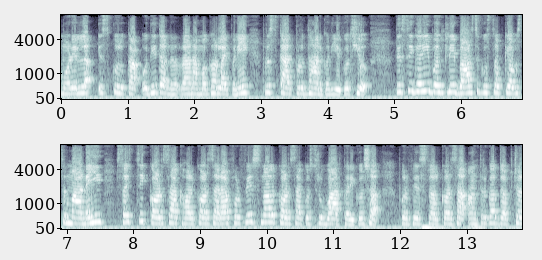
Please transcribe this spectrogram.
मोडेल स्कूलका उदित राणा मगरलाई पनि पुरस्कार प्रदान गरिएको थियो। त्यसै गरी बैंकले वार्षिक उत्सवको अवसरमा नै शैक्षिक कर्जा घर कर्जा र प्रोफेसनल कर्जाको शुरूआत गरेको छ। प्रोफेसनल कर्जा अन्तर्गत डाक्टर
